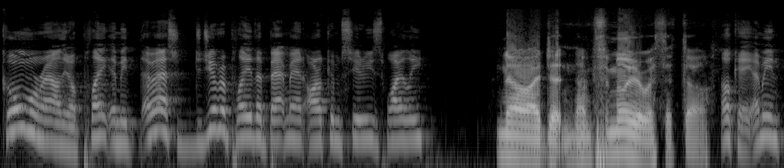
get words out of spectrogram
going around, you know, playing. I mean, I ask, did you ever play the Batman Arkham series, Wiley? No, I didn't. I'm familiar with it though. Okay, I mean,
